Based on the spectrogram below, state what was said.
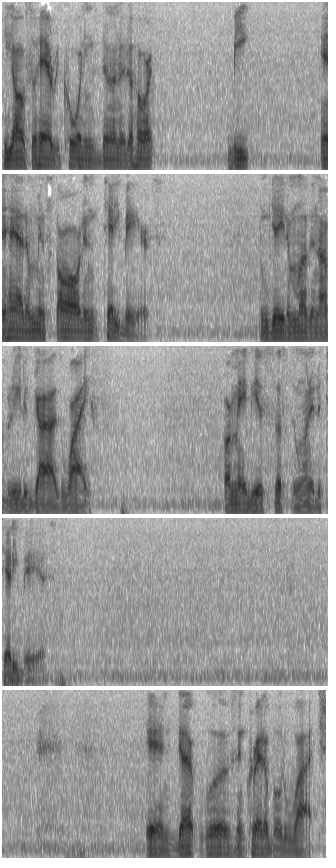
He also had recordings done of the heartbeat and had them installed in teddy bears and gave the mother and I believe the guy's wife or maybe his sister wanted the teddy bears. And that was incredible to watch.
